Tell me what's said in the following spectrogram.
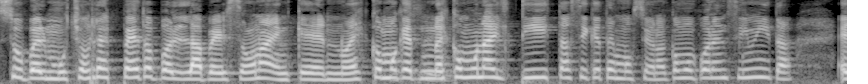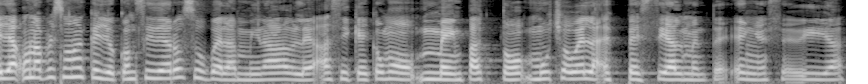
súper mucho respeto por la persona en que no es como que no es como una artista así que te emociona como por encimita. Ella es una persona que yo considero súper admirable así que como me impactó mucho verla especialmente en ese día.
